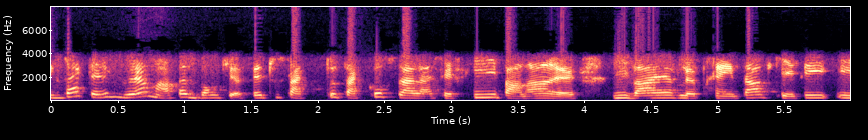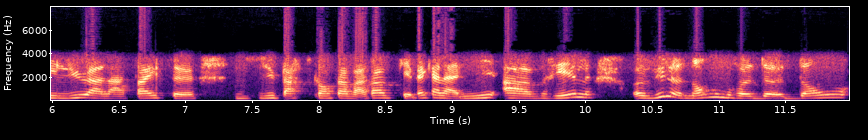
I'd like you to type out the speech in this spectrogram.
Exact. Éric Duhem, en fait, donc, il a fait toute sa, toute sa course à la chefferie pendant euh, l'hiver, le printemps, qui a été élu à la tête euh, du Parti conservateur du Québec à la mi-avril, a vu le nombre de dons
